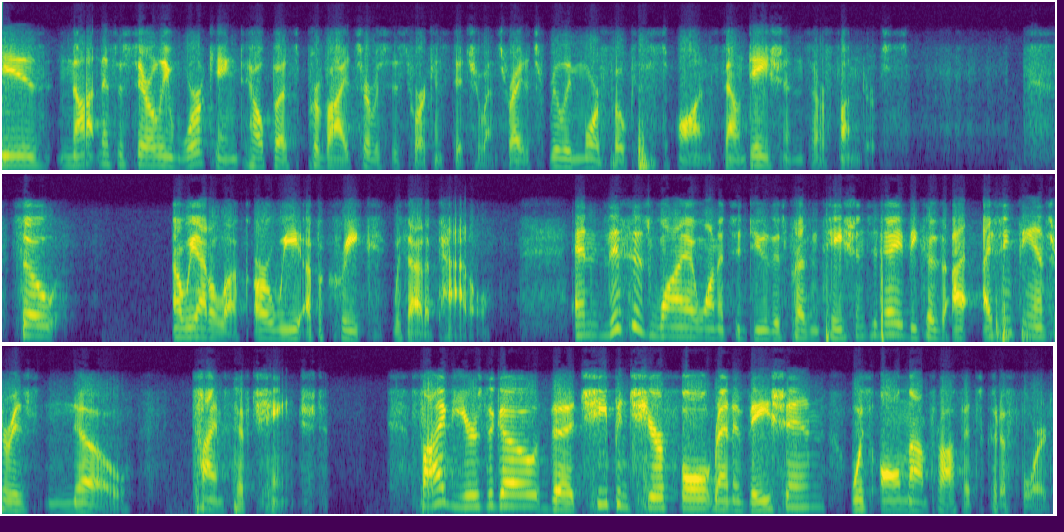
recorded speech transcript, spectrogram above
is not necessarily working to help us provide services to our constituents, right? It's really more focused on foundations, our funders. So are we out of luck? Are we up a creek without a paddle? And this is why I wanted to do this presentation today because I, I think the answer is no. Times have changed. Five years ago, the cheap and cheerful renovation was all nonprofits could afford.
